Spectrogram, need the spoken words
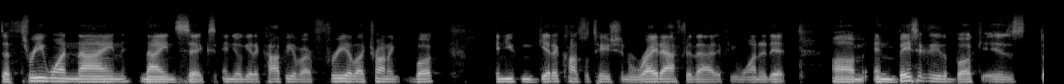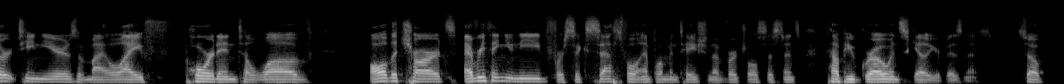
to 31996 and you'll get a copy of our free electronic book and you can get a consultation right after that if you wanted it. Um, and basically, the book is 13 years of my life poured into love, all the charts, everything you need for successful implementation of virtual assistants to help you grow and scale your business. So,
